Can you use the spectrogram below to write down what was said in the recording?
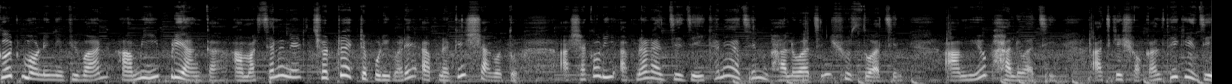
গুড মর্নিং এভরিওয়ান আমি প্রিয়াঙ্কা। আমার চ্যানেলের ছোট্ট একটা পরিবারে আপনাকে স্বাগত। আশা করি আপনারা যে যেইখানে আছেন, ভালো আছেন, সুস্থ আছেন। আমিও ভালো আছি। আজকে সকাল থেকে যে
